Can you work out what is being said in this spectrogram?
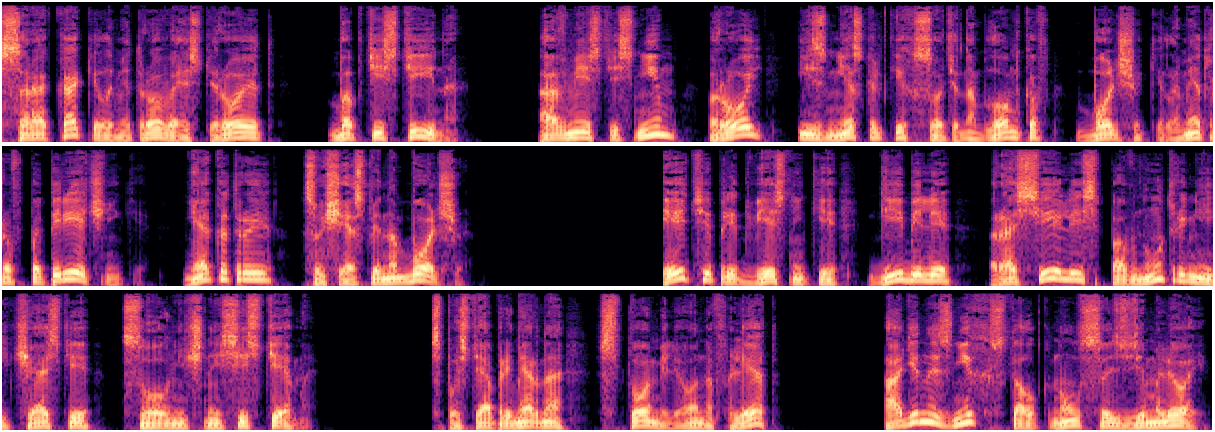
40-километровый астероид Баптистина, а вместе с ним рой из нескольких сотен обломков больше километров в поперечнике, некоторые существенно больше. Эти предвестники гибели рассеялись по внутренней части Солнечной системы. Спустя примерно 100 миллионов лет один из них столкнулся с Землей.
